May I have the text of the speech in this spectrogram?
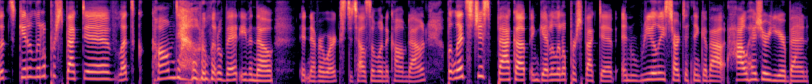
let's get a little perspective. Let's calm down a little bit, even though it never works to tell someone to calm down. But let's just back up and get a little perspective and really start to think about how has your year been?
